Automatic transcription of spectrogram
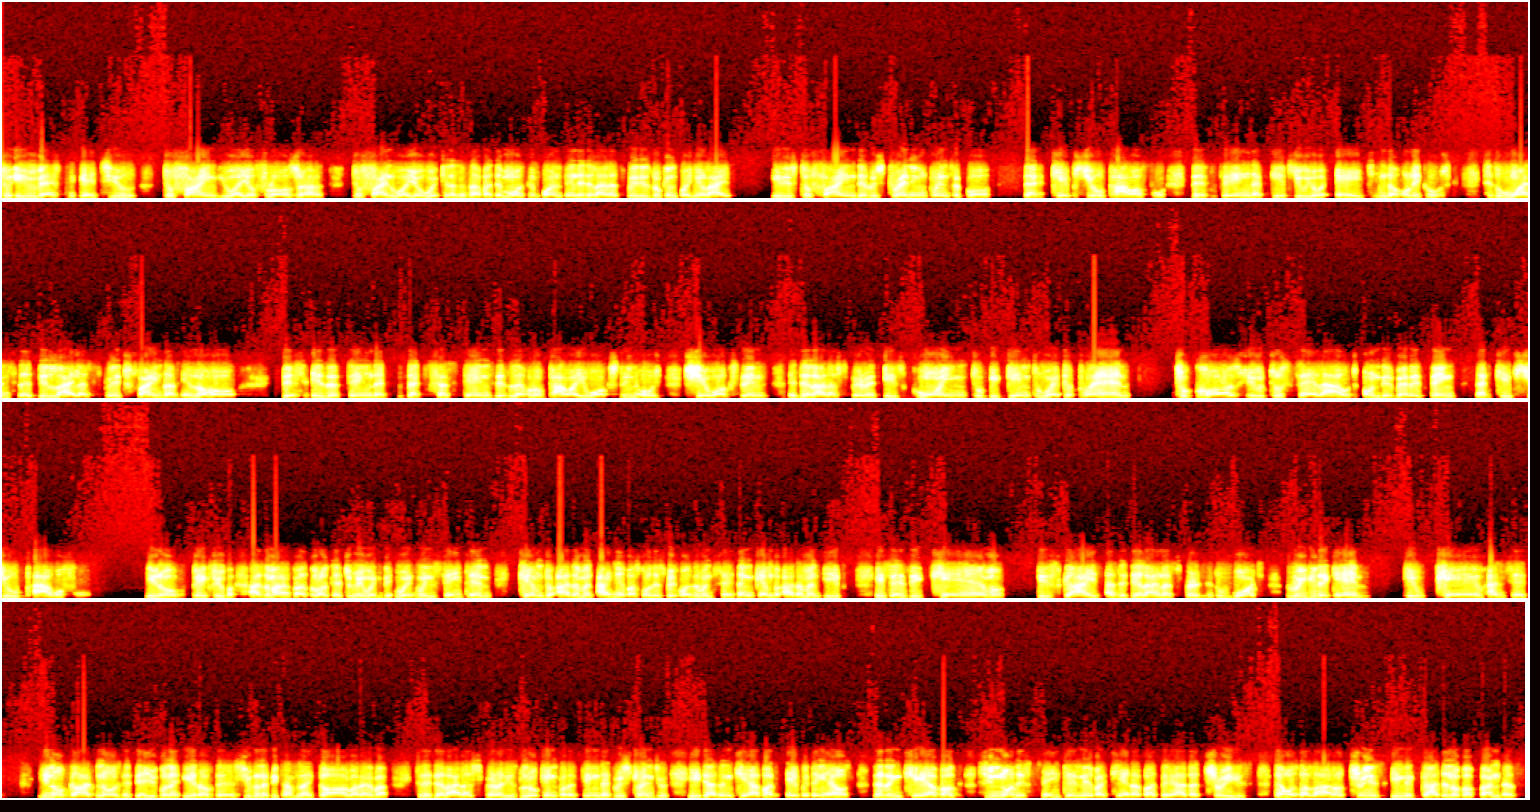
to investigate you, to find where your flaws are, to find where your weaknesses are. But the most important thing the Delilah spirit is looking for in your life, it is to find the restraining principle that keeps you powerful, the thing that gives you your edge in the Holy Ghost. So once the Delilah spirit finds that, hello, this is a thing that, that sustains this level of power he walks in or she walks in, the Delilah spirit is going to begin to work a plan to cause you to sell out on the very thing that keeps you powerful. You know, pick you. As a matter of fact, the Lord said to me when, when, when Satan came to Adam and I never saw this before. When Satan came to Adam and Eve, he says he came disguised as a Delilah spirit. Watch, read it again. He came and said, you know, God knows the day you're going to eat of this, you're going to become like God, whatever. So the Delilah spirit is looking for the thing that restrains you. He doesn't care about everything else. Doesn't care about. See, notice Satan never cared about the other trees. There was a lot of trees in the garden of abundance.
